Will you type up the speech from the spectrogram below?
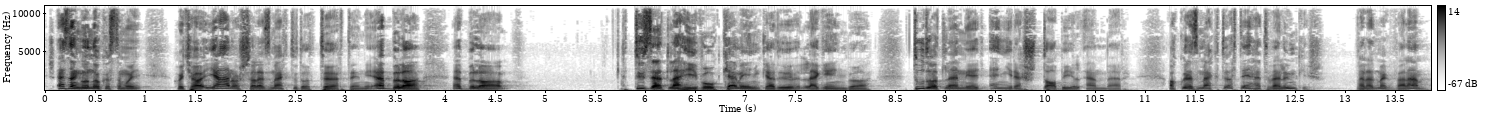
És ezen gondolkoztam, hogy, hogyha Jánossal ez meg tudott történni, ebből a, ebből a tüzet lehívó, keménykedő legényből tudott lenni egy ennyire stabil ember, akkor ez megtörténhet velünk is? Veled meg velem?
